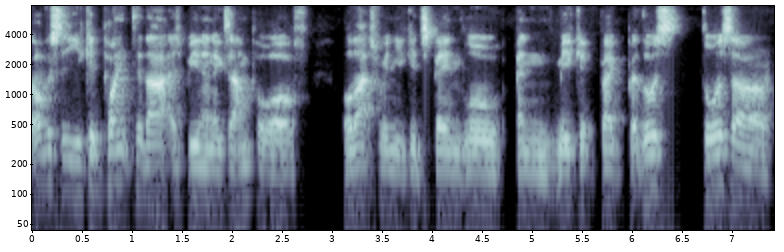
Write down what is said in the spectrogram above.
obviously you could point to that as being an example of well, that's when you could spend low and make it big. But those those are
